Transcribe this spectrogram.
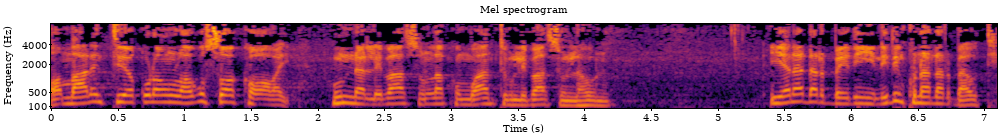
Oo maalintii quran loogu soo koobay. Hunna libaasun lakum wa antum libaasun lahun. Iyana dhar baydin yihiin idinkuna dhar baawti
